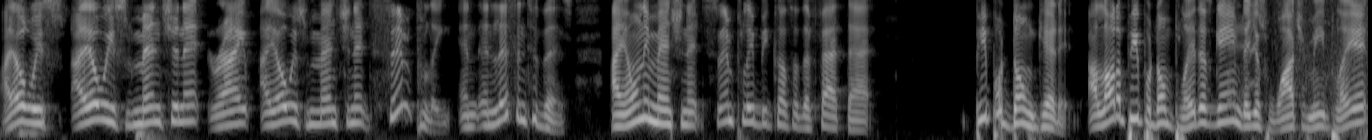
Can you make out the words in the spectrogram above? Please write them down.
I always I always mention it, right? I always mention it simply and, and listen to this. I only mention it simply because of the fact that people don't get it. A lot of people don't play this game. They just watch me play it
